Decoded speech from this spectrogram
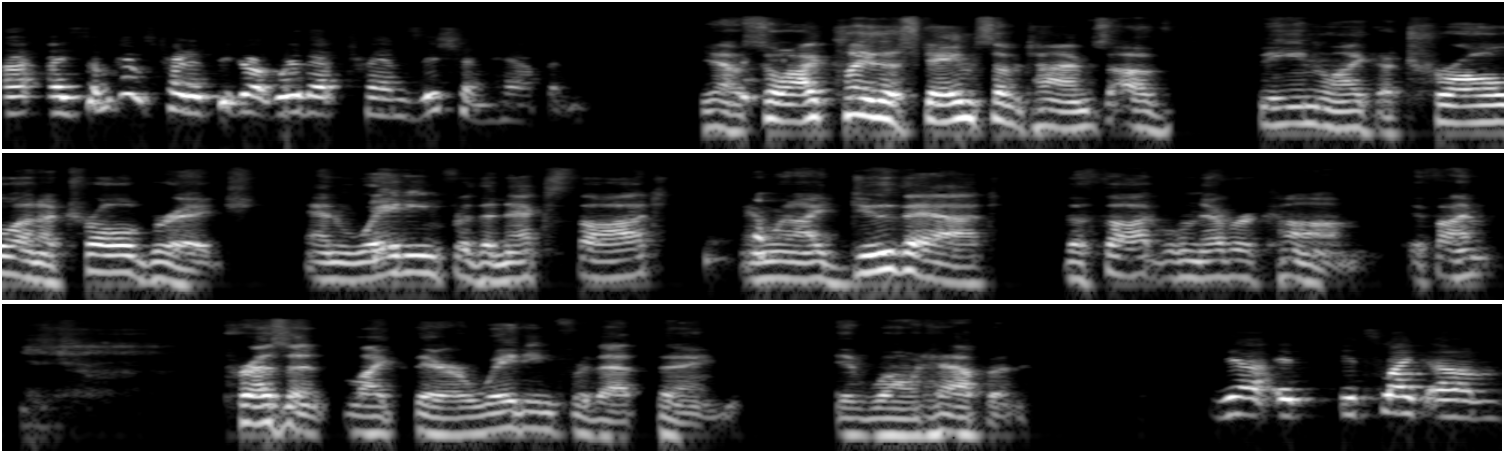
I, I sometimes try to figure out where that transition happened. Yeah. So I play this game sometimes of being like a troll on a troll bridge and waiting for the next thought. And when I do that, the thought will never come. If I'm present like there waiting for that thing, it won't happen. Yeah, it, it's like um,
